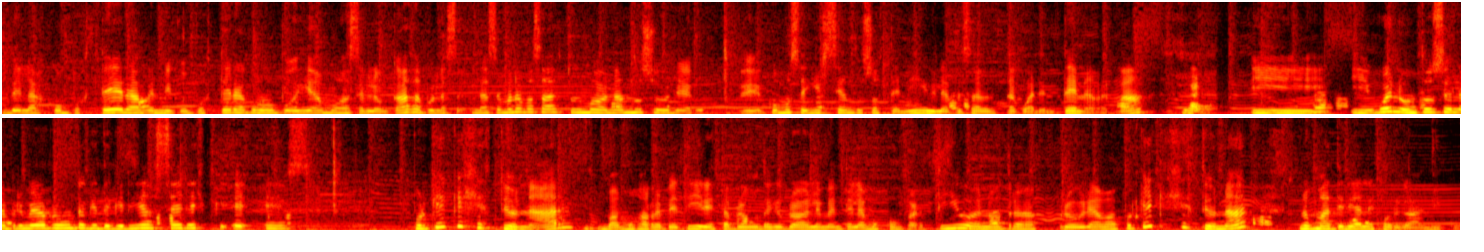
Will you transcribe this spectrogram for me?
de las composteras, de mi compostera, cómo podíamos hacerlo en casa. Pues la, semana pasada estuvimos hablando sobre eh, cómo seguir siendo sostenible a pesar de esta cuarentena, ¿verdad? Y, y, bueno, entonces la primera pregunta que te quería hacer es, que, es ¿Por qué hay que gestionar? Vamos a repetir esta pregunta que probablemente la hemos compartido en otros programas. ¿Por qué hay que gestionar los materiales orgánicos?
